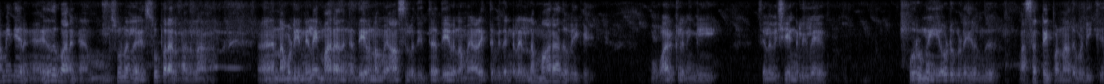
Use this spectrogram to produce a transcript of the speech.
அமைதியாக இருங்க. எது பாருங்கள் சூழ்நிலை சூப்பராக இருக்கும் அதெல்லாம். நம்முடைய நிலை மாறாதுங்க. தேவன் நம்மை ஆசிர்வதித்த தேவன் நம்மை அழைத்த விதங்கள் எல்லாம் மாறாதவைகள். உங்கள் வாழ்க்கையில் நீங்கள் சில விஷயங்களிலே பொறுமையோடு கூட இருந்து அசட்டை பண்ணாதபடிக்கு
